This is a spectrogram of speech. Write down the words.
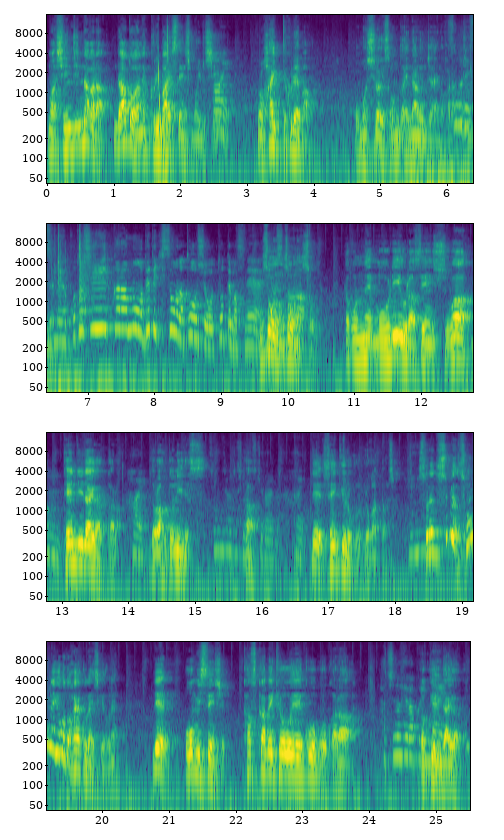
まあ、新人ながらであとはね栗林選手もいるし、はい。この入ってくれば面白い存在になるんじゃないのかなそうですね。今年からもう出てきそうな投手を取ってますね。そうなんですよだからこのね森浦選手は天理大学からはい。ドラフト2位です、で制球力良かったんですよ。それと守備はそんな言うほど速くないですけどね。で大道選手春日部共栄高校から八戸学院大学。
